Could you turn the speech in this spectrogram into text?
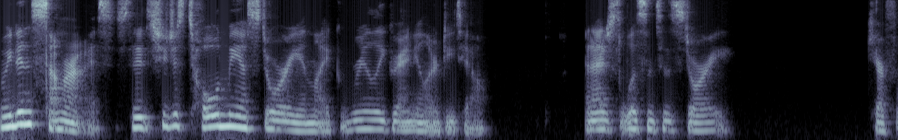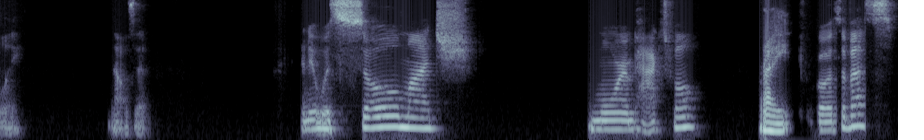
we didn't summarize. She just told me a story in like really granular detail. And I just listened to the story carefully. That was it. And it was so much more impactful. Right. For both of us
